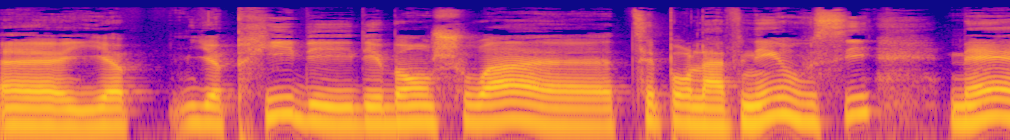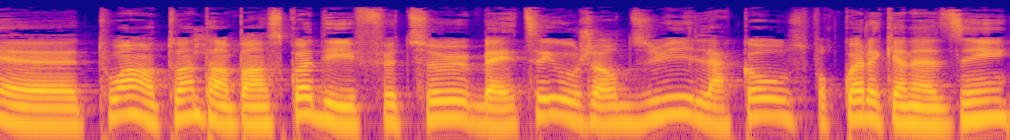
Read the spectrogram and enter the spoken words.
euh, il, a, il a pris des, des bons choix euh, pour l'avenir aussi. Mais euh, toi, Antoine, t'en penses quoi des futurs? Ben, tu sais, aujourd'hui, la cause, pourquoi le Canadien,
